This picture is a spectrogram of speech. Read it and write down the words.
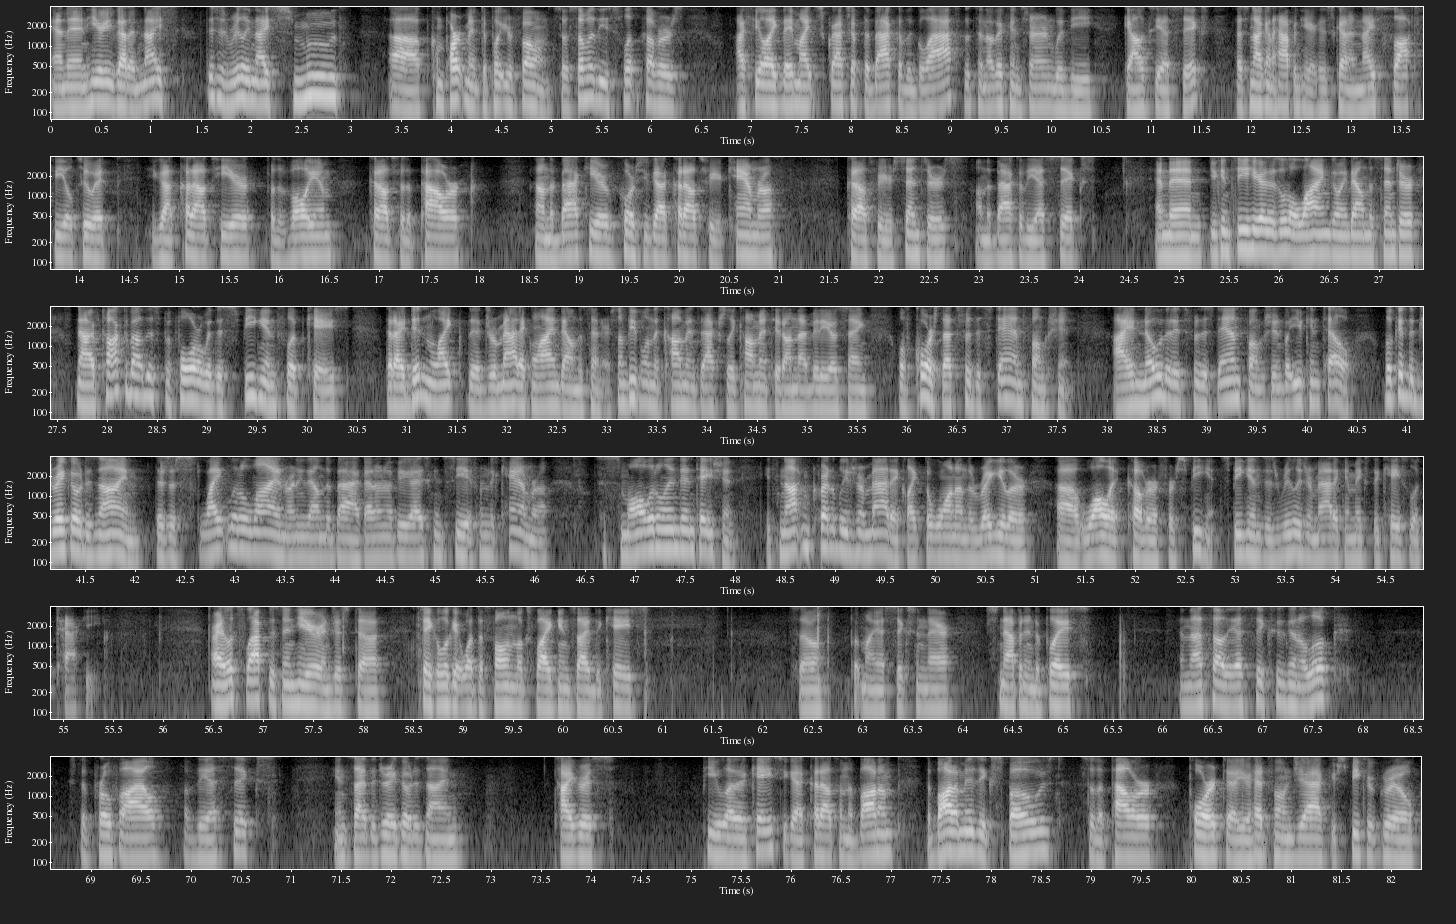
And then here you've got a nice, this is really nice, smooth uh, compartment to put your phone. So some of these flip covers, I feel like they might scratch up the back of the glass. That's another concern with the Galaxy S6. That's not going to happen here. It's got a nice soft feel to it. You got cutouts here for the volume, cutouts for the power. On the back here, of course, you've got cutouts for your camera, cutouts for your sensors on the back of the S6. And then you can see here there's a little line going down the center. Now, I've talked about this before with the Spigen flip case that I didn't like the dramatic line down the center. Some people in the comments actually commented on that video saying, well, of course, that's for the stand function. I know that it's for the stand function, but you can tell. Look at the Draco design. There's a slight little line running down the back. I don't know if you guys can see it from the camera. It's a small little indentation. It's not incredibly dramatic like the one on the regular uh, wallet cover for Spigen. Spigen's is really dramatic and makes the case look tacky. All right, let's slap this in here and just uh, take a look at what the phone looks like inside the case. So put my S6 in there, snap it into place, and that's how the S6 is going to look. Just a profile of the S6 inside the Draco Design Tigris PU leather case. You got cutouts on the bottom. The bottom is exposed, so the power port, uh, your headphone jack, your speaker grill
